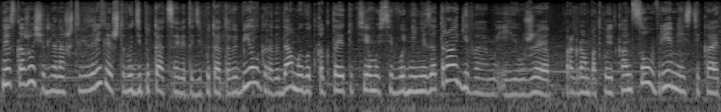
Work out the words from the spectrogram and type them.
Ну, я скажу еще для наших телезрителей, что вы депутат Совета депутатов Белгорода, да, мы вот как-то эту тему сегодня не затрагиваем, и уже программа подходит к концу, время истекает.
